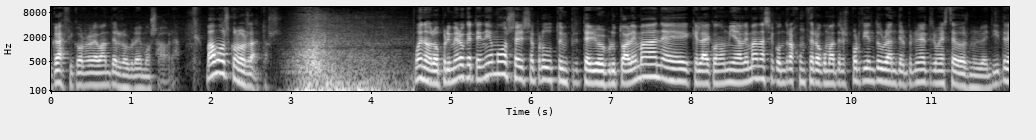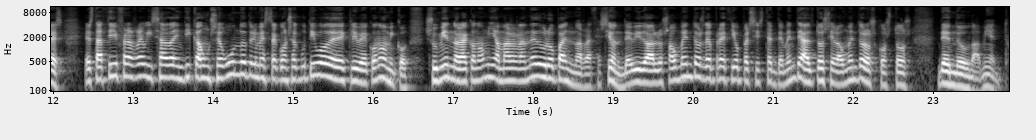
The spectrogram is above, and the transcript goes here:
gráficos relevantes los veremos ahora. Vamos con los datos. Bueno, lo primero que tenemos es ese Producto Interior Bruto alemán, eh, que la economía alemana se contrajo un 0,3% durante el primer trimestre de 2023. Esta cifra revisada indica un segundo trimestre consecutivo de declive económico, sumiendo a la economía más grande de Europa en una recesión, debido a los aumentos de precio persistentemente altos y el aumento de los costos de endeudamiento.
